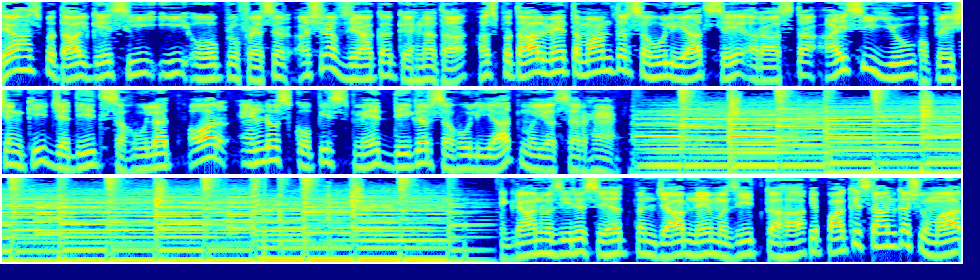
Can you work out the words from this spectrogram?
ضیاء ہسپتال کے سی ای او پروفیسر اشرف ضیاء کا کہنا تھا، ہسپتال میں تمام تر سہولیات سے آراستہ آئی سی یو آپریشن کی جدید سہولت اور اینڈوسکوپی میں دیگر سہولیات میسر ہیں۔ نگران وزیر صحت پنجاب نے مزید کہا کہ پاکستان کا شمار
